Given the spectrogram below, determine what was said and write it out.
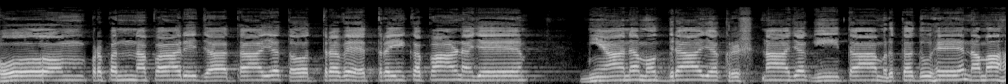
ॐ प्रपन्नपारिजाताय तोत्रवेत्रैकपाणये ज्ञानमुद्राय कृष्णाय गीतामृतदुहे नमः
